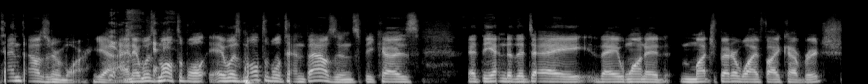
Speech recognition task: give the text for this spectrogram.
Ten thousand or more, yeah. yeah and it was okay. multiple. It was multiple ten thousands because at the end of the day, they wanted much better Wi-Fi coverage.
